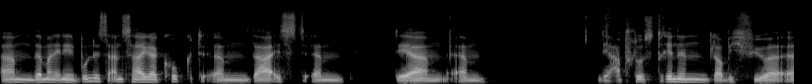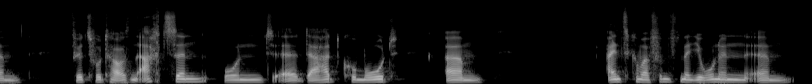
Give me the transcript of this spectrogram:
Ähm, wenn man in den Bundesanzeiger guckt, ähm, da ist ähm, der, ähm, der Abschluss drinnen, glaube ich, für, ähm, für 2018 und äh, da hat Komoot 1,5 Millionen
